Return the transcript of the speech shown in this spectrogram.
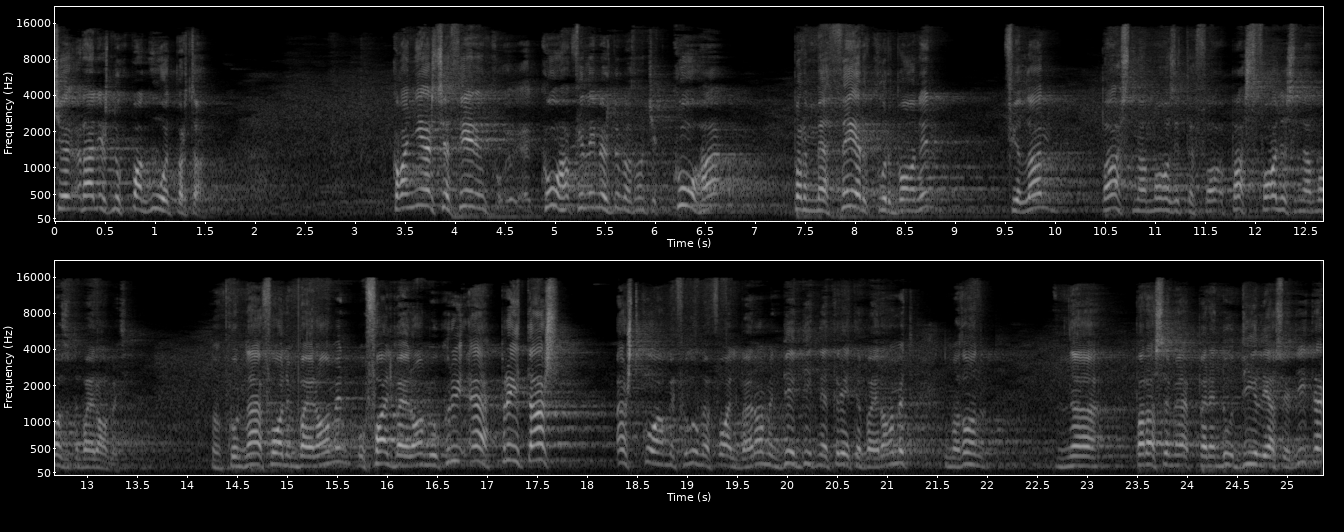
që realisht nuk paguhet për të. Ka njerëz që therin koha, fillimisht domethonë që koha për me therr kurbanin, fillon pas namazit të fa, pas faljes së namazit të bajramit. Na kur na e falim bajramin, u fal bajrami, u kry, e, eh, prej tash, është koha me fillu me fal bajramin, deri ditën e tretë e bajramit, domethonë, në para se me përendu dielli asaj dite,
